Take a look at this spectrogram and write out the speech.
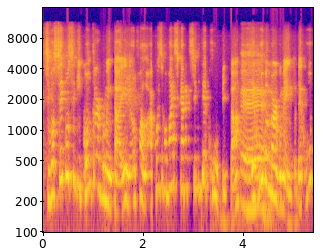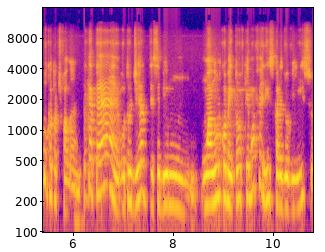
Se você conseguir contra-argumentar ele, eu falo, a coisa que eu mais quero é que você me derrube, tá? É... Derruba meu argumento, derruba o que eu tô te falando. Porque até outro dia recebi um, um aluno comentou, eu fiquei mó feliz, cara, de ouvir isso,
